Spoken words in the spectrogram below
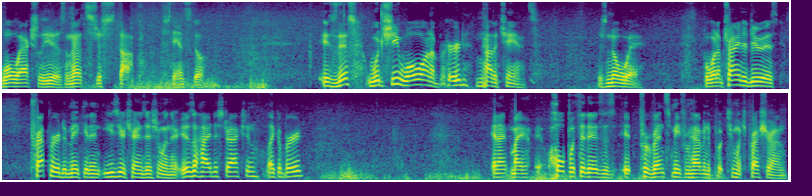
whoa actually is. And that's just stop, stand still. Is this, would she whoa on a bird? Not a chance. There's no way. But what I'm trying to do is prep her to make it an easier transition when there is a high distraction like a bird. And I, my hope with it is, is it prevents me from having to put too much pressure on,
